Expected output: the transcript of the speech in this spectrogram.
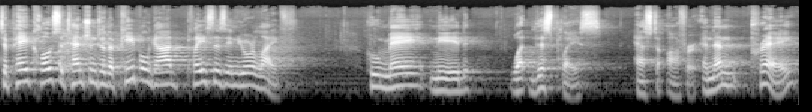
to pay close attention to the people God places in your life who may need what this place has to offer. And then pray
